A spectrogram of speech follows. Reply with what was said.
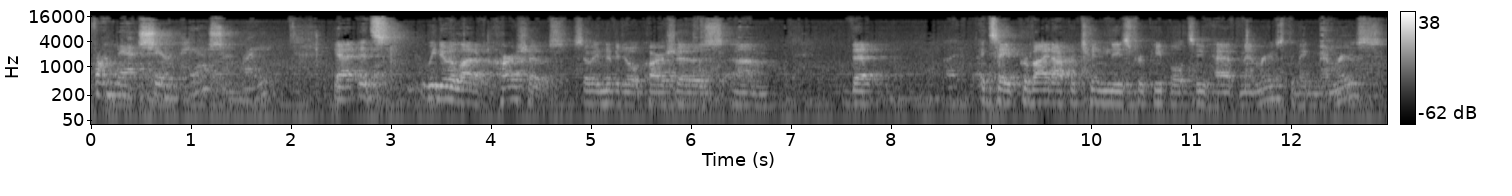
from that shared passion right? Yeah, it's we do a lot of car shows, so individual car shows um, that I'd say provide opportunities for people to have memories, to make memories,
